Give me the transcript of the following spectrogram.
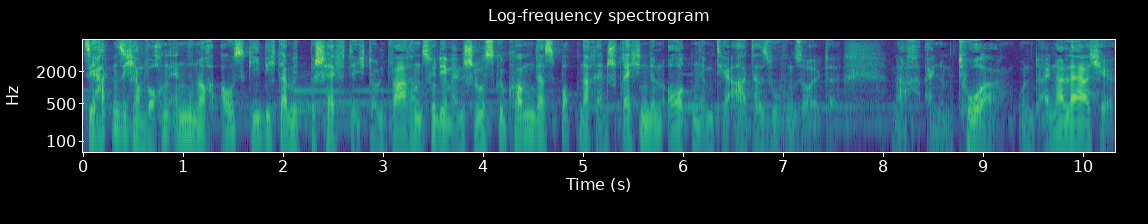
Sie hatten sich am Wochenende noch ausgiebig damit beschäftigt und waren zu dem Entschluss gekommen, dass Bob nach entsprechenden Orten im Theater suchen sollte. Nach einem Tor und einer Lerche.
